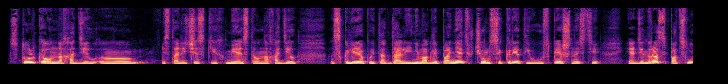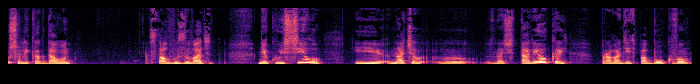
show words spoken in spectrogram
столько он находил э, исторических мест, он находил склепы и так далее, и не могли понять, в чем секрет его успешности. И один раз подслушали, когда он стал вызывать некую силу и начал, э, значит, тарелкой проводить по буквам,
